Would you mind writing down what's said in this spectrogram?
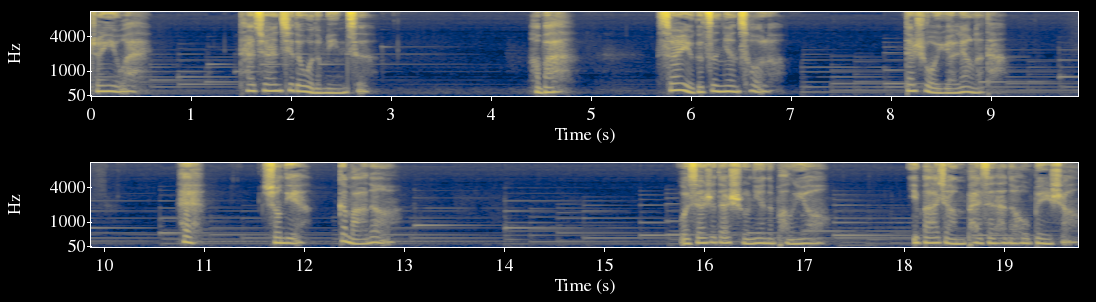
真意外，他居然记得我的名字。好吧，虽然有个字念错了，但是我原谅了他。嘿，兄弟，干嘛呢？我像是他熟念的朋友，一巴掌拍在他的后背上。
